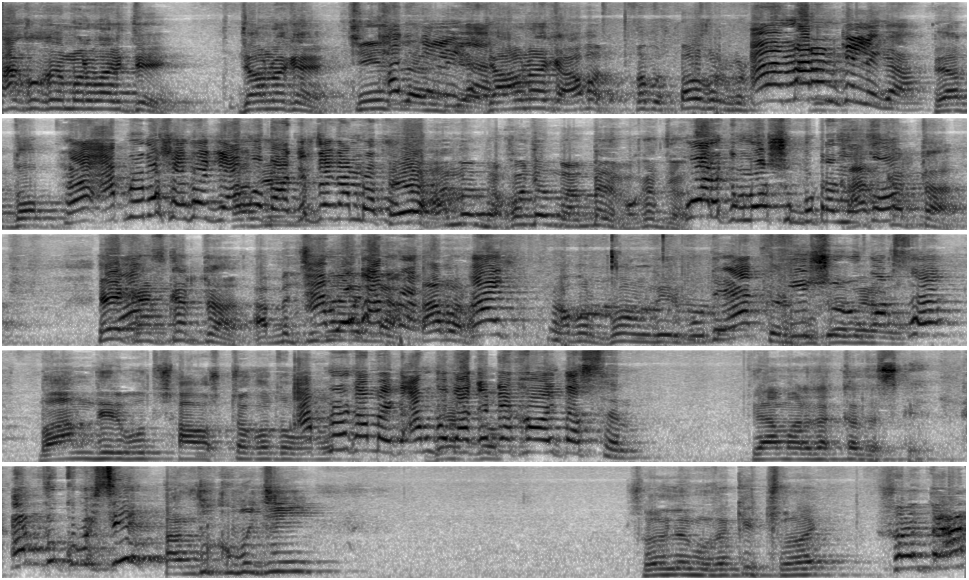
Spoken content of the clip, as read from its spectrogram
থাকো আমার বাড়িতে? যাও না কে চিজ লিগা। যাও না কে আবার আবার আবার আবার। কে লেগা দপ। হ্যাঁ আপনার বাসায় থাকি আমার ভাগের জায়গা আমরা থাকি। আমি ভকত যাও, আমি ভকত যাও। ওর কেমন অসভ্যটার মতো। কাটটা। এই খাস কাটটা। আপনি চিল্লান না। আবার আবার বান্দির ভূত দেখ কি শুরু করছে। বান্দির ভূত সাহসটা কত। আপনার কামাই আমগো বাগেটা খাওয়াইতাছেন। তুই আমার ধাক্কা দেশকে আমি তো কইছি আমি তো কমেছি। শরীরের মধ্যে কিচ্ছু নাই। শয়তান।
